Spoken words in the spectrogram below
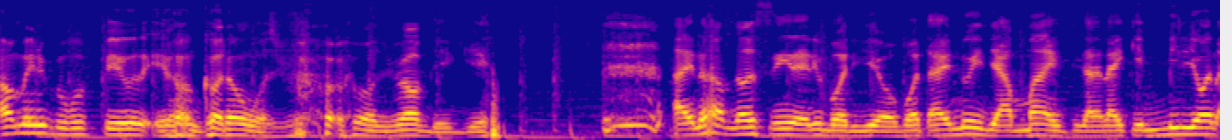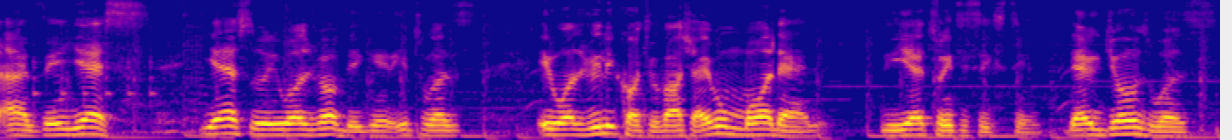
How many people feel Aaron Gordon was was robbed again? I know I've not seen anybody here, but I know in their mind are like a million hands saying yes, yes. So it was robbed again. It was, it was really controversial, even more than the year 2016. Derrick Jones was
